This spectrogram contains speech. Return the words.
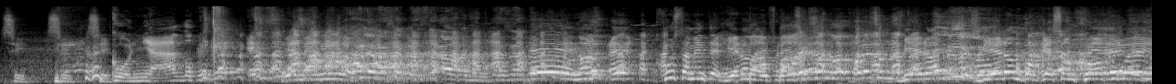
sí, sí, sí. Coñado. Bienvenido. Eh, no, eh, justamente, ¿vieron la diferencia? Por eso no, por eso no. ¿Vieron? ¿Vieron por qué son hot, güey?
